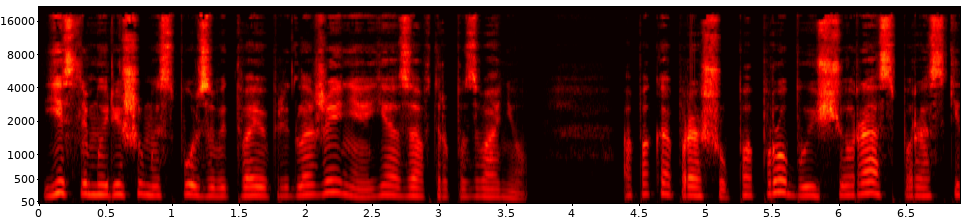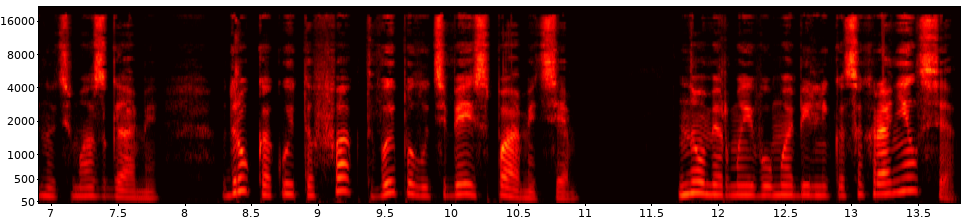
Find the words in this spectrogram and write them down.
Если мы решим использовать твое предложение, я завтра позвоню. А пока прошу, попробуй еще раз пораскинуть мозгами. Вдруг какой-то факт выпал у тебя из памяти. Номер моего мобильника сохранился?»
